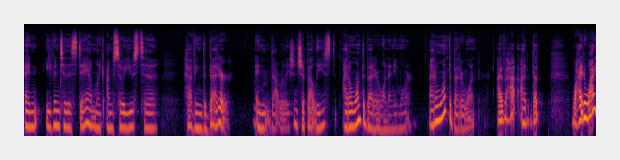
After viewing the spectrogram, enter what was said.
And even to this day, I'm like I'm so used to having the better mm. in that relationship at least. I don't want the better one anymore. I don't want the better one. I've had I, that why do I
